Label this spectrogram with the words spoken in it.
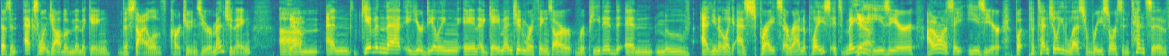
does an excellent job of mimicking the style of cartoons you were mentioning. Yeah. Um, And given that you're dealing in a game engine where things are repeated and moved, you know, like as sprites around a place, it's maybe Yeah. easier. I don't want to say easier, but potentially less resource intensive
